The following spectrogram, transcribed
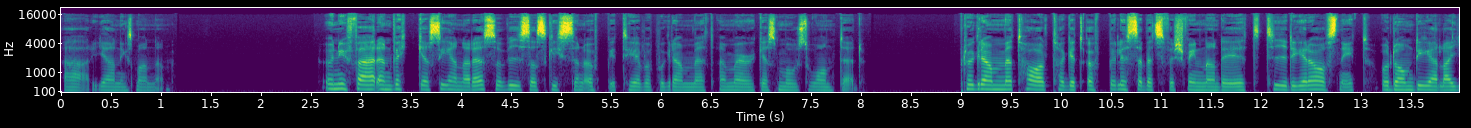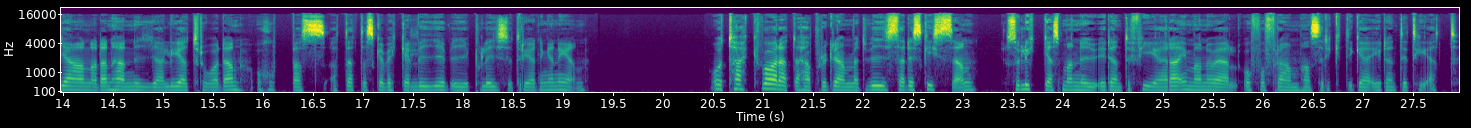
är gärningsmannen. Ungefär en vecka senare så visas skissen upp i tv-programmet America's Most Wanted. Programmet har tagit upp Elisabeths försvinnande i ett tidigare avsnitt och de delar gärna den här nya ledtråden och hoppas att detta ska väcka liv i polisutredningen igen. Och tack vare att det här programmet visade skissen så lyckas man nu identifiera Emanuel och få fram hans riktiga identitet.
